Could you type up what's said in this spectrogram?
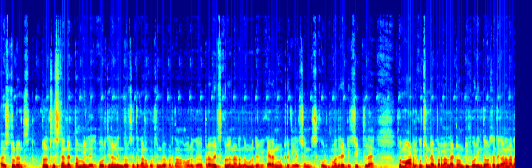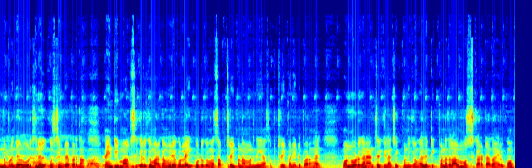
Hi students twelfth standard Tamil original இந்த வருஷத்துக்கான கொஸ்டின் பேப்பர் தான். ஒரு ப்ரைவேட் ஸ்கூலில் நடந்து முடிஞ்சிருக்கு. கேரன் மெட்ரிகுலேஷன் ஸ்கூல் மதுரை டிஸ்ட்ரிக்ட்டில் ஸோ மாடல் கொஸ்டின் பேப்பர்லாம் இல்லை. டுவெண்ட்டி ஃபோர் இந்த வருஷத்துக்கான நடந்து முடிஞ்ச ஒரு ஒரிஜினல் கொஸ்டின் பேப்பர் தான். 90 மார்க்ஸுக்கு இருக்குது மறக்காம வீடியோக்கு ஒரு லைக் போட்டுக்கோங்க. சப்ஸ்கிரைப் பண்ணாமல் இருந்தீங்கன்னா சப்ஸ்கிரைப் பண்ணிவிட்டு பாருங்கள் ஒன்னோடக்கான ஆன்சர்க்கெல்லாம் ஆன்சர் செக் பண்ணிக்கோங்க. இது டிக் பண்ணதில் ஆல்மோஸ்ட் கரெக்டாக தான் இருக்கும்.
